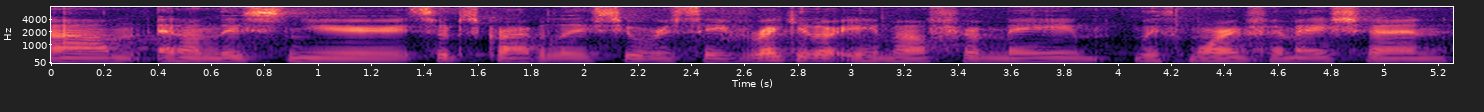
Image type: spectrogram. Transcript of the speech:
Um, and on this new subscriber list, you'll receive regular email from me with more information,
